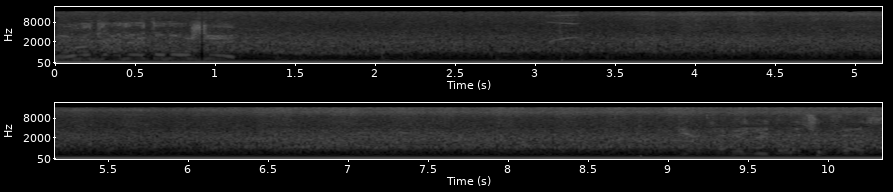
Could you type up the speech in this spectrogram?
le gardien est en danger. Bien travaillé dans la surface.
